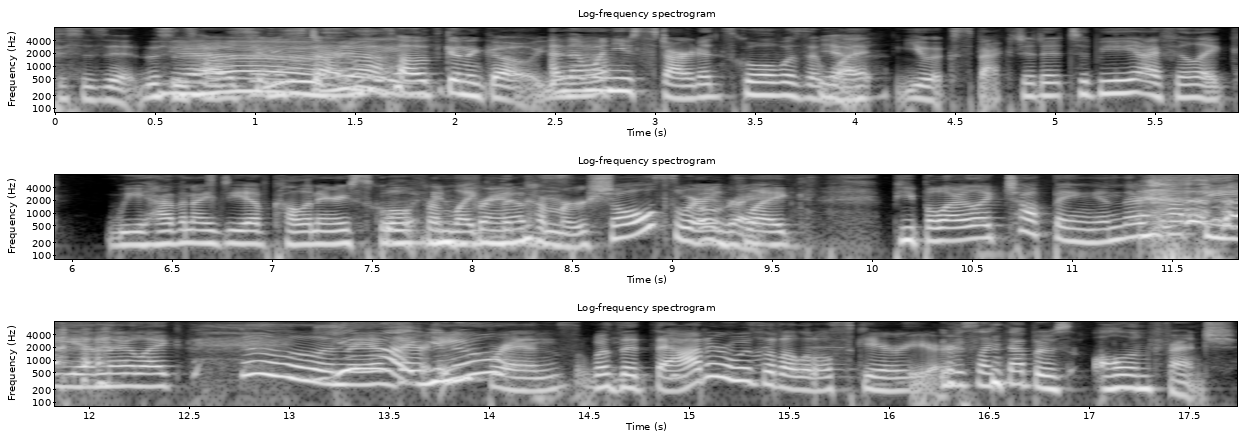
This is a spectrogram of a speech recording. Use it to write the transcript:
This is it. This is how it's going to start. This is how it's going to go. And then when you started school, was it Yeah. what you expected it to be? I feel like we have an idea of culinary school School from like France? the commercials where Oh, it's right. like people are like chopping and they're happy and they're like, oh, and they have Yeah, their you know- aprons. Was it that or was it a little scarier? it was like that, but it was all in French.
